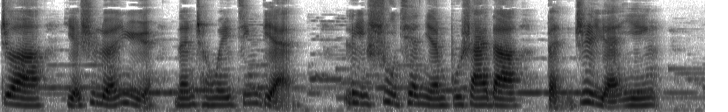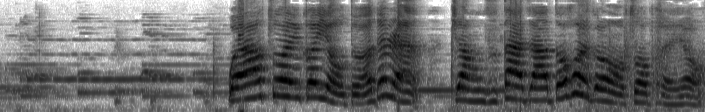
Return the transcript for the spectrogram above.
这也是《论语》能成为经典、历数千年不衰的本质原因。我要做一个有德的人，这样子大家都会跟我做朋友。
